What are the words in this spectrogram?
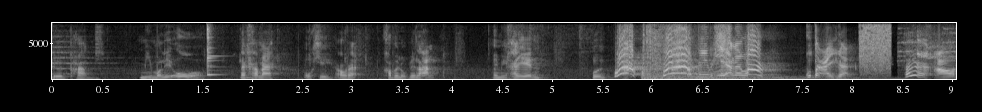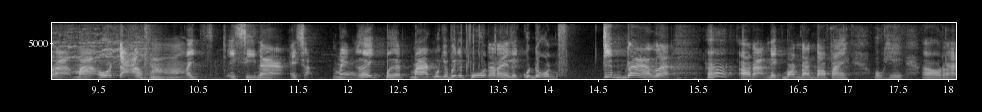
เดินผ่าน มีมาริโอนะครับนะโอเคเอาละเข้าไปหลบในร้านไม่มีใครเห็นเฮ้ยว้าว้ามีพี่อะไรวะกูตายอีกแล้วเอาละมาโอ้จ่าไอ้ไอไอสีหน้าไอสัตว์แม่งเอ้ยเปิดมากูยังไม่ได้พูดอะไรเลยกูโดน จิ้มหน้าละเอาละเน็กบอลดันต่อไป โอเค เอาละ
